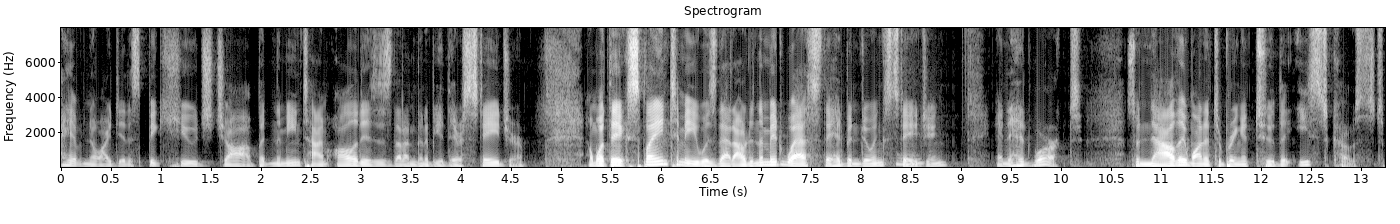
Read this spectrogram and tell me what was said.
I have no idea this big huge job but in the meantime all it is is that I'm going to be their stager. And what they explained to me was that out in the Midwest they had been doing mm-hmm. staging and it had worked. So now they wanted to bring it to the East Coast.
